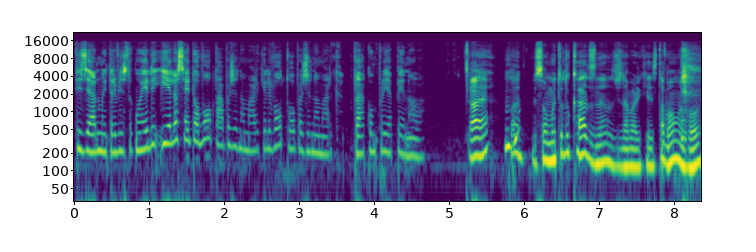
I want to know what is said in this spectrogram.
fizeram uma entrevista com ele e ele aceitou voltar para Dinamarca. Ele voltou para Dinamarca para cumprir a pena lá. Ah, é? Uhum. Eles são muito educados, né? Os dinamarqueses. Tá bom, eu vou.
